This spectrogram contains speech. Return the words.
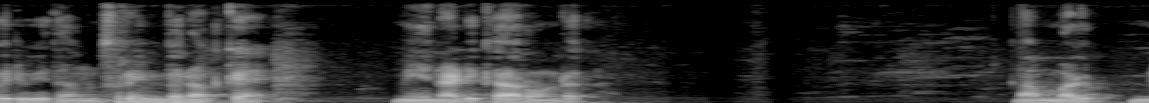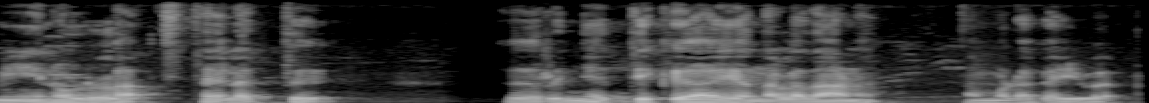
ഒരുവിധം ശ്രിമ്പിനൊക്കെ മീൻ അടിക്കാറുണ്ട്. നമ്മൾ മീനുള്ള സ്ഥലത്ത് എറിഞ്ഞെത്തിക്കുക എന്നുള്ളതാണ് നമ്മുടെ കഴിവ്.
